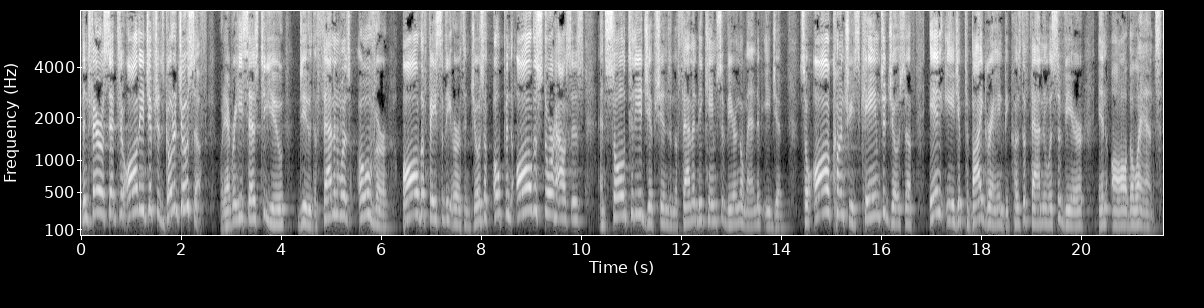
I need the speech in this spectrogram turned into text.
Then Pharaoh said to all the Egyptians, go to Joseph. Whatever he says to you, do. The famine was over all the face of the earth. And Joseph opened all the storehouses and sold to the Egyptians, and the famine became severe in the land of Egypt. So all countries came to Joseph in Egypt to buy grain because the famine was severe in all the lands.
